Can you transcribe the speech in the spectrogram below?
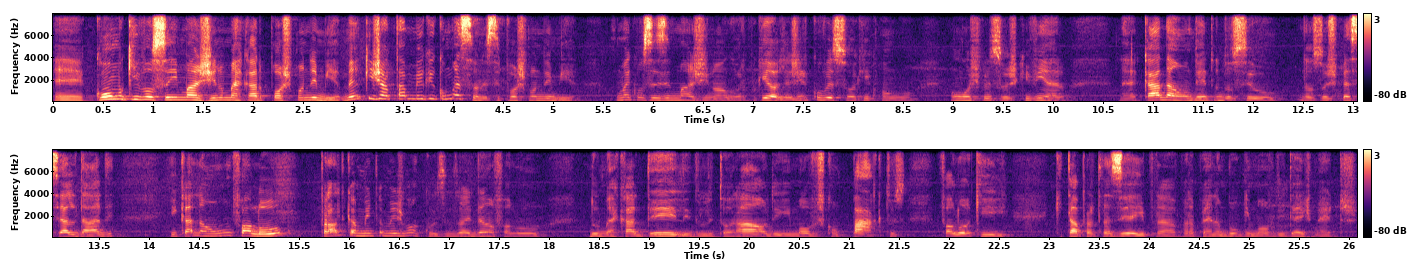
É, como que você imagina o mercado pós-pandemia? Meio que já está meio que começando esse pós-pandemia. Como é que vocês imaginam agora? Porque, olha, a gente conversou aqui com algumas pessoas que vieram, né? cada um dentro do seu, da sua especialidade, e cada um falou praticamente a mesma coisa. O Zaidan falou do mercado dele, do litoral, de imóveis compactos. Falou aqui que tá para trazer aí para Pernambuco imóvel de 10 metros,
